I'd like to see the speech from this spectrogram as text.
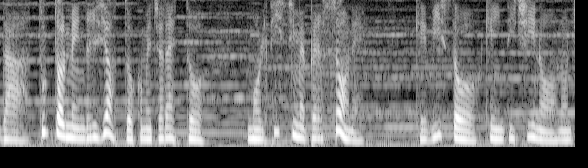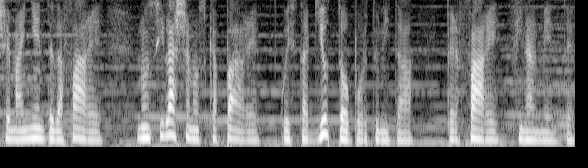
da tutto il Mendrisiotto, come già detto, moltissime persone che visto che in Ticino non c'è mai niente da fare, non si lasciano scappare questa ghiotta opportunità per fare finalmente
